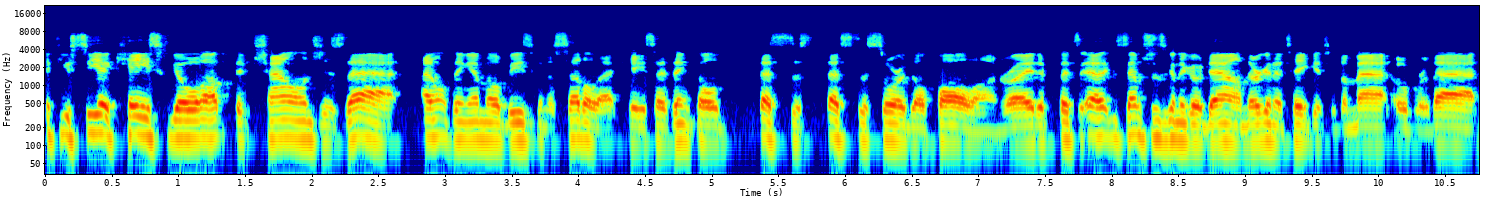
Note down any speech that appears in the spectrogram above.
if you see a case go up that challenges that, I don't think MLB is going to settle that case. I think they'll that's the that's the sword they'll fall on, right? If the uh, exemption is going to go down, they're going to take it to the mat over that.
